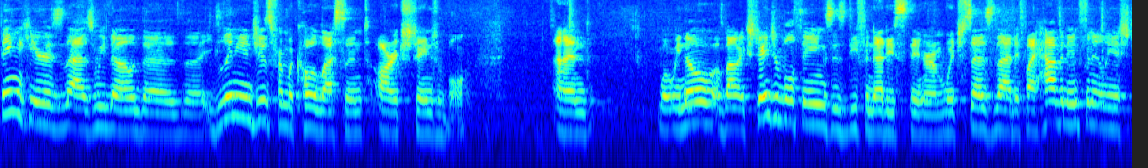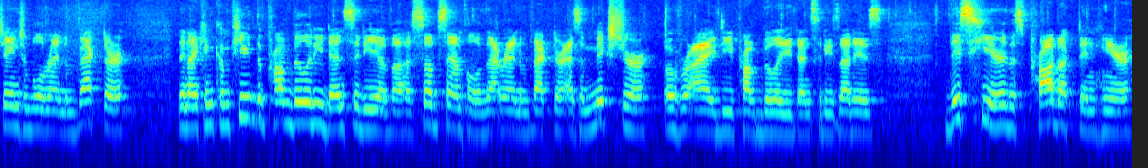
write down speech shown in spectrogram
thing here is that, as we know, the, the lineages from a coalescent are exchangeable. And what we know about exchangeable things is de Finetti's theorem, which says that if I have an infinitely exchangeable random vector, then I can compute the probability density of a subsample of that random vector as a mixture over IID probability densities. That is, this here, this product in here,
